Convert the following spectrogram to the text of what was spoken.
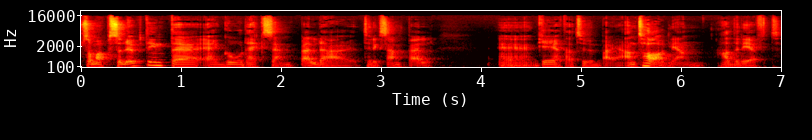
som absolut inte är goda exempel där till exempel eh, Greta Thunberg antagligen hade levt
